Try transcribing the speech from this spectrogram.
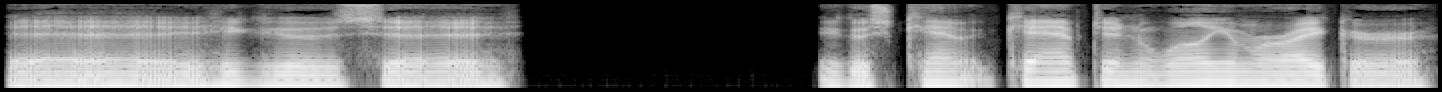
Uh, he goes, he goes, Captain William Riker,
